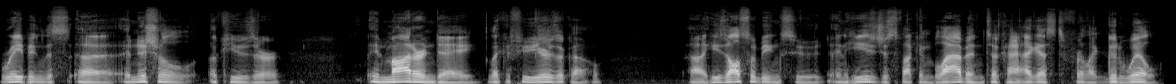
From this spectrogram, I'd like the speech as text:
raping this uh, initial accuser in modern day, like a few years ago, uh, he's also being sued, and he's just fucking blabbing to kind, I guess, for like goodwill,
